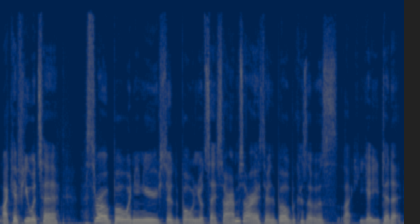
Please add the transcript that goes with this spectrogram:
Like if you were to throw a ball and you knew you threw the ball and you'd say, sorry, I'm sorry I threw the ball because it was like, yeah, you did it.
